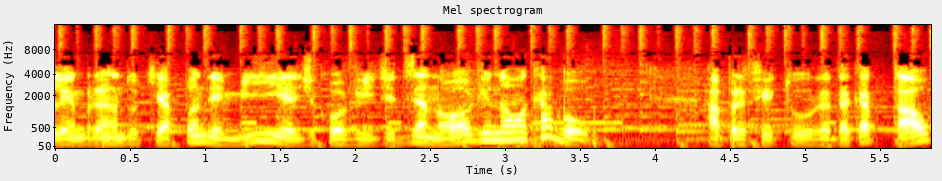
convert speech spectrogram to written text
Lembrando que a pandemia de Covid-19 não acabou. A Prefeitura da capital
